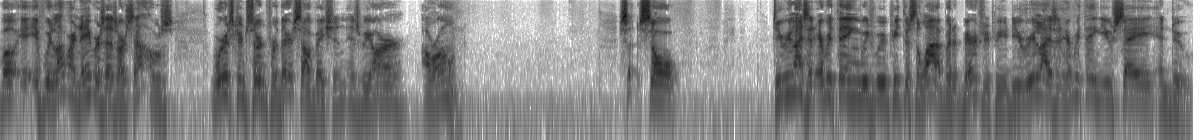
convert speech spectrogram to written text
Well, if we love our neighbors as ourselves, we're as concerned for their salvation as we are our own. So, so do you realize that everything, we, we repeat this a lot, but it bears repeating, do you realize that everything you say and do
